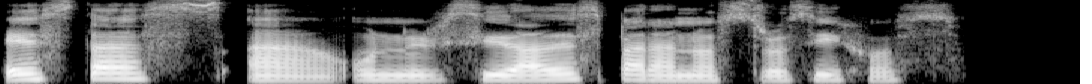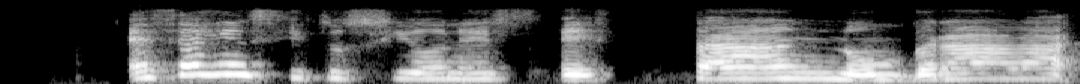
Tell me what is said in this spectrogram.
estas ah, universidades para nuestros hijos? Esas instituciones están nombradas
